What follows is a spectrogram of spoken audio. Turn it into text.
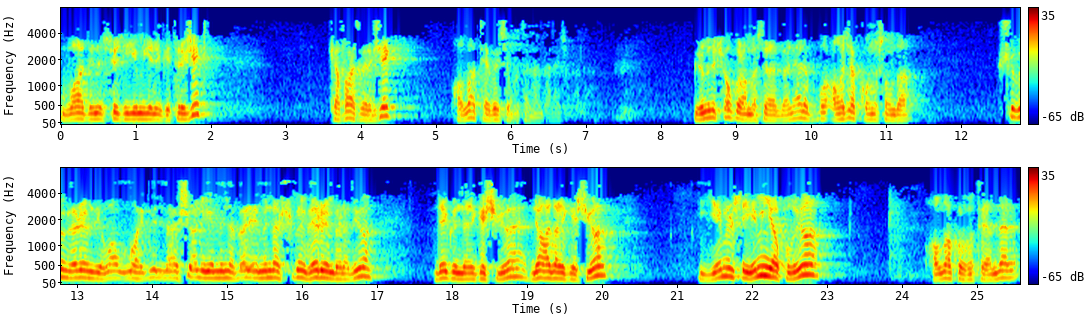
vaadini, sözü, yemin yerine getirecek. Kefaret verecek. Allah tevbesi muhtemelen böylece. Günümüzde çok var mesela böyle. Hele bu alacak konusunda şu gün veririm diyor. Vallahi billahi şöyle yeminle böyle yeminler şu gün veririm böyle diyor. Ne günler geçiyor, ne aylar geçiyor. Yemin üstüne yemin yapılıyor. Allah korkutenler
